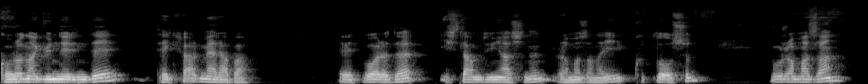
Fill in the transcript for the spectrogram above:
Korona günlerinde tekrar merhaba. Evet bu arada İslam dünyasının Ramazan ayı kutlu olsun. Bu Ramazan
